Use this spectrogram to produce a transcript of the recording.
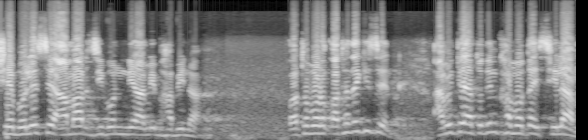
সে বলেছে, আমার জীবন নিয়ে আমি ভাবি না। কত বড় কথা দেখেছেন? আমি তো এতদিন ক্ষমতায় ছিলাম।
